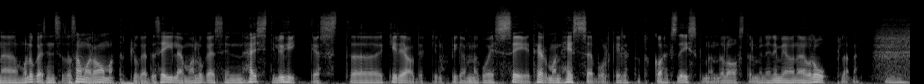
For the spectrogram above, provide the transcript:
ma lugesin sedasama raamatut lugedes eile, ma lugesin hästi lühikest äh, kirjatükki, noh pigem nagu esseed Hermann Hesse poolt kirjutatud kaheksateistkümnendal aastal, mille nimi on Eurooplane mm.,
